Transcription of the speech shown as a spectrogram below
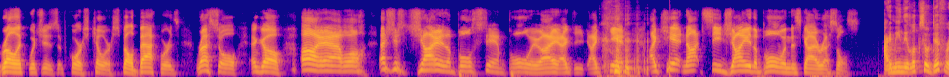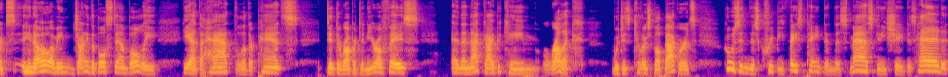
Relic, which is of course Killer spelled backwards, wrestle and go, "Oh yeah, well that's just Johnny the Bull Stamboli. I, I, I can't, I can't not see Johnny the Bull when this guy wrestles." I mean, they look so different, you know. I mean, Johnny the Bull Stamboli, he had the hat, the leather pants, did the Robert De Niro face, and then that guy became Relic, which is Killer spelled backwards, who's in this creepy face paint and this mask and he shaved his head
